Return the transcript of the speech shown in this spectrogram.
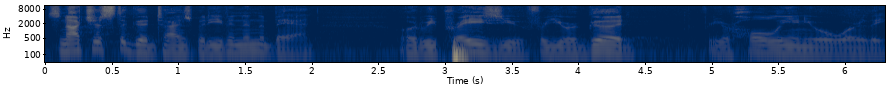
It's not just the good times, but even in the bad. Lord, we praise you for you are good, for you're holy, and you are worthy.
